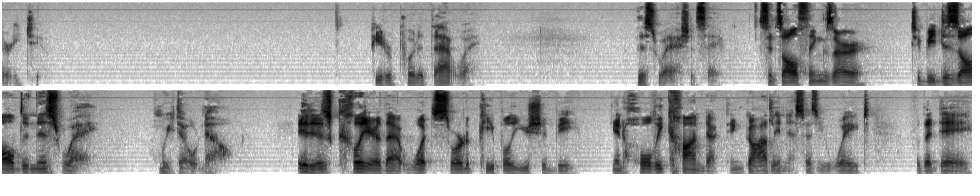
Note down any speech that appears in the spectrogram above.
32. Peter put it that way. This way, I should say. Since all things are to be dissolved in this way, we don't know. it is clear that what sort of people you should be in holy conduct and godliness as you wait for the day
